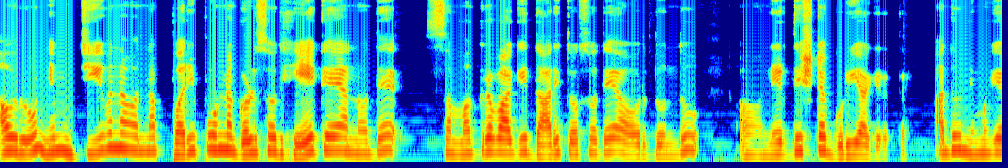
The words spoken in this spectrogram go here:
ಅವರು ನಿಮ್ಮ ಜೀವನವನ್ನು ಪರಿಪೂರ್ಣಗೊಳಿಸೋದು ಹೇಗೆ ಅನ್ನೋದೇ ಸಮಗ್ರವಾಗಿ ದಾರಿ ತೋರಿಸೋದೇ ಅವ್ರದ್ದೊಂದು ನಿರ್ದಿಷ್ಟ ಗುರಿಯಾಗಿರುತ್ತೆ. ಅದು ನಿಮಗೆ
